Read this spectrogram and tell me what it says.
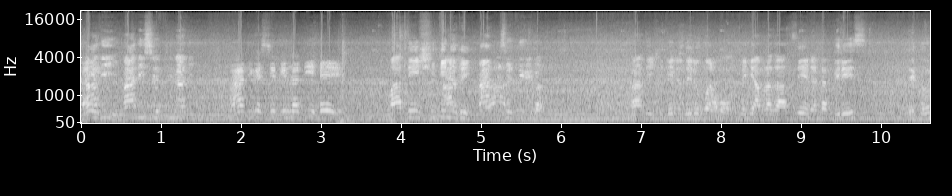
मादी मादी से नदी मादी का सीधी नदी है মাদি সিটি নদী मादी से रिवर মাদি সিটি নদীর উপর থেকে আমরা যাচ্ছি এটা একটা ব্রিজ দেখুন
